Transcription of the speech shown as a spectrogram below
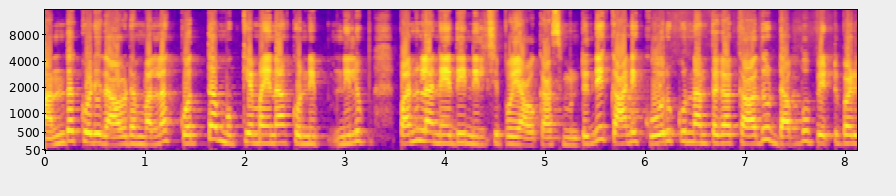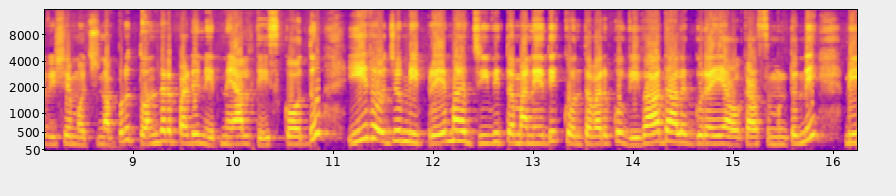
మందకొడి రావడం వల్ల కొత్త ముఖ్యమైన కొన్ని నిలు పనులు అనేది నిలిచిపోయే అవకాశం ఉంటుంది. కానీ కోరుకున్నంతగా కాదు డబ్బు పెట్టుబడి విషయం వచ్చినప్పుడు తొందరపడి నిర్ణయాలు తీసుకోవద్దు. ఈ రోజు మీ ప్రేమ జీవితం అనేది కొంతవరకు వివాదాలకు గురయ్యే అవకాశం ఉంటుంది. మీ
